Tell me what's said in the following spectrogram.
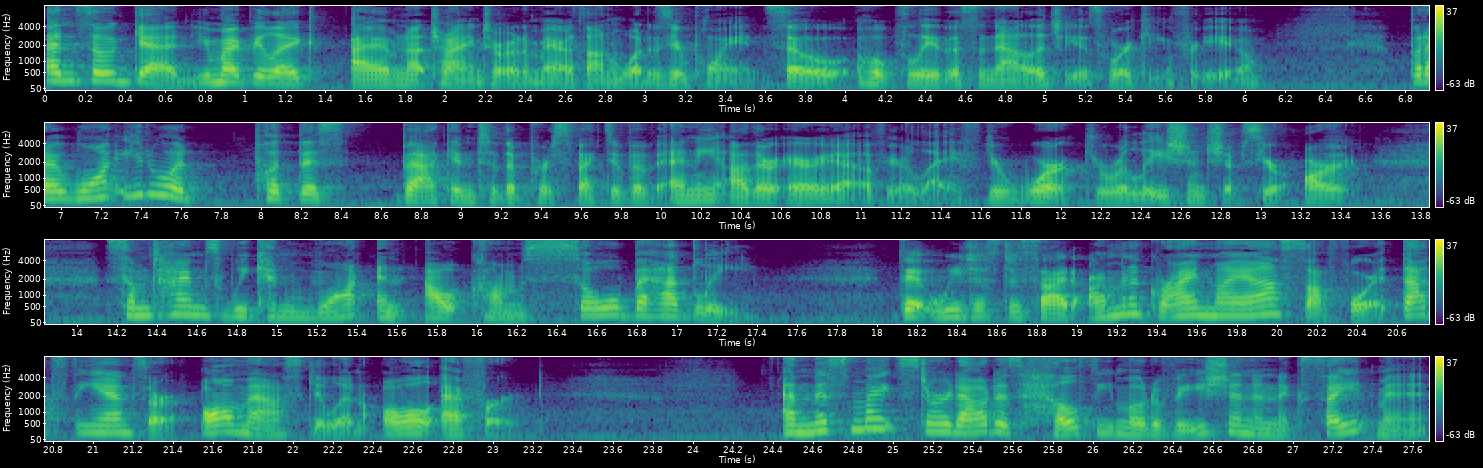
And so, again, you might be like, I am not trying to run a marathon. What is your point? So, hopefully, this analogy is working for you. But I want you to uh, put this back into the perspective of any other area of your life your work, your relationships, your art. Sometimes we can want an outcome so badly that we just decide, I'm going to grind my ass off for it. That's the answer. All masculine, all effort. And this might start out as healthy motivation and excitement,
